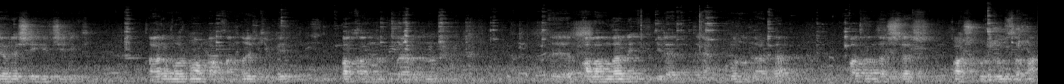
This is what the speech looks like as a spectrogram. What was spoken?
çevre şehircilik, Tarım Orman Bakanlığı gibi bakanlıkların e, alanlarını ilgilendiren konularda vatandaşlar başvurduğu zaman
